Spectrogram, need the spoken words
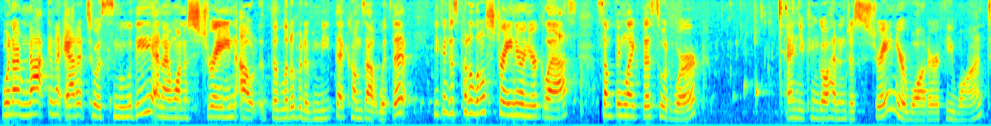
when I'm not going to add it to a smoothie and I want to strain out the little bit of meat that comes out with it. You can just put a little strainer in your glass. Something like this would work. And you can go ahead and just strain your water if you want,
